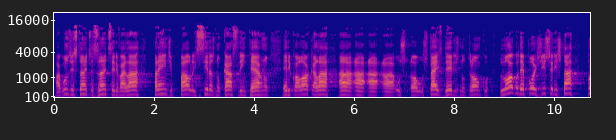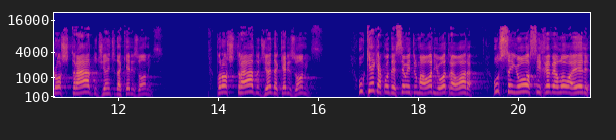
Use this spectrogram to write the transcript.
alguns instantes antes ele vai lá, prende Paulo e Silas no cárcere interno, ele coloca lá a, a, a, os, os pés deles no tronco, logo depois disso ele está prostrado diante daqueles homens. Prostrado diante daqueles homens. O que, que aconteceu entre uma hora e outra hora? O Senhor se revelou a ele,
